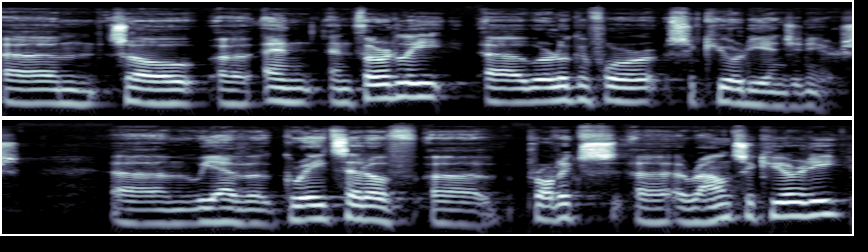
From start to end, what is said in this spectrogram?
Um, so, uh, and, and thirdly, uh, we're looking for security engineers. Um, we have a great set of uh, products uh, around security.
